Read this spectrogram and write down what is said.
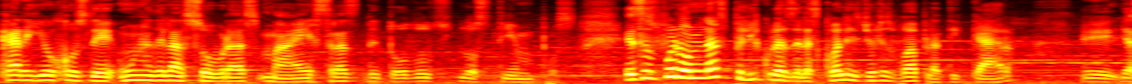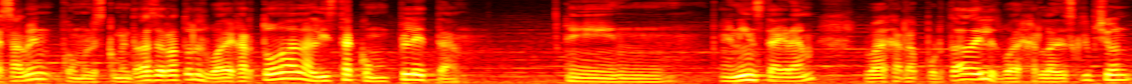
Cara y Ojos de una de las obras maestras de todos los tiempos. Esas fueron las películas de las cuales yo les voy a platicar. Eh, ya saben, como les comentaba hace rato, les voy a dejar toda la lista completa en, en Instagram. Les voy a dejar la portada y les voy a dejar la descripción.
